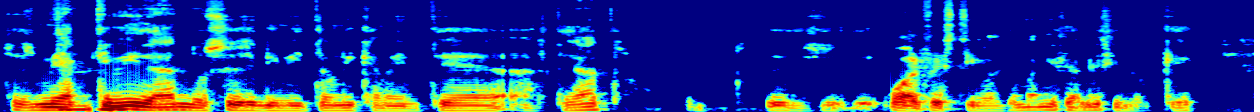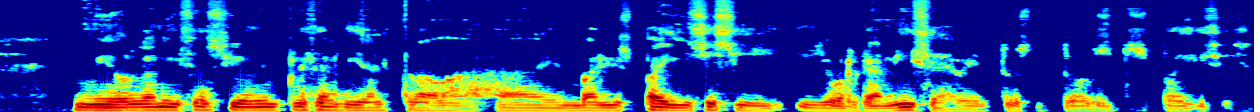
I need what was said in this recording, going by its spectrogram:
Entonces mi actividad no se limita únicamente al teatro o al Festival de Manizales, sino que mi organización empresarial trabaja en varios países y, organiza eventos en todos estos países.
